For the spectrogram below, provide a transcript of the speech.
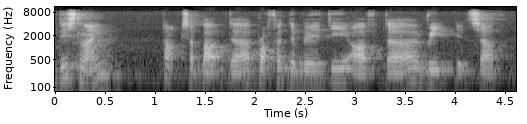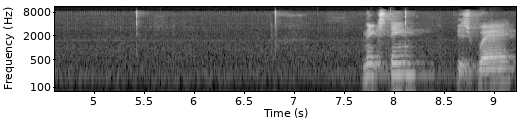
this line talks about the profitability of the REIT itself. Next thing is where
